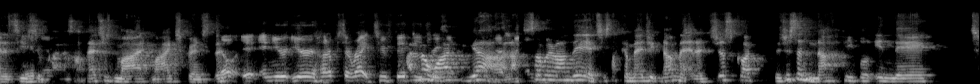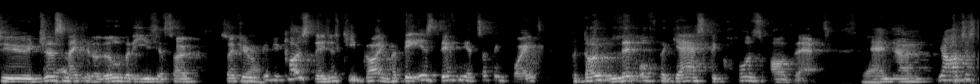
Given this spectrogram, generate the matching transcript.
and it seems yeah. to run itself. That's just my my experience. No, and you're you're 100 percent right. 250. I know why, yeah, like somewhere around there. It's just like a magic number, and it's just got there's just enough people in there to just make it a little bit easier. So so if you're yeah. if you're close there, just keep going. But there is definitely a tipping point, but don't let off the gas because of that. Yeah. And um, yeah, I'll just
